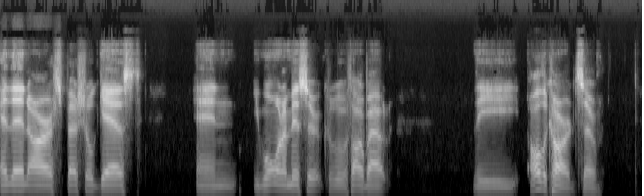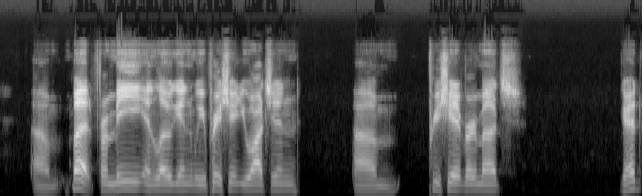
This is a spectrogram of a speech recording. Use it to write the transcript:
and then our special guest, and you won't want to miss it because we'll talk about the all the cards. So, um, but from me and Logan, we appreciate you watching. Um, appreciate it very much. Good.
